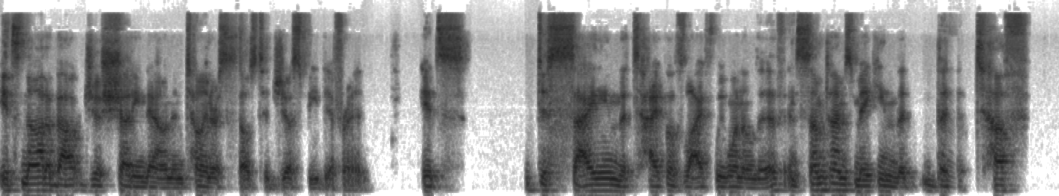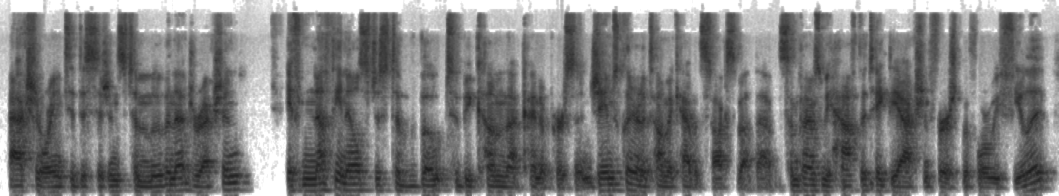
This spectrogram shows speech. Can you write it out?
it's not about just shutting down and telling ourselves to just be different. It's deciding the type of life we want to live and sometimes making the, the tough action oriented decisions to move in that direction. If nothing else, just to vote to become that kind of person. James Clear in Atomic Habits talks about that. Sometimes we have to take the action first before we feel it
